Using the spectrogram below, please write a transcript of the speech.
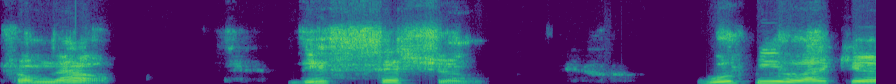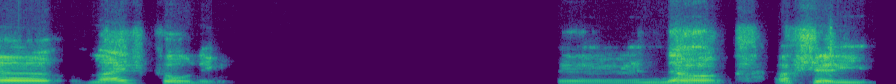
from now, this session will be like a live coding. Uh, no, actually,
